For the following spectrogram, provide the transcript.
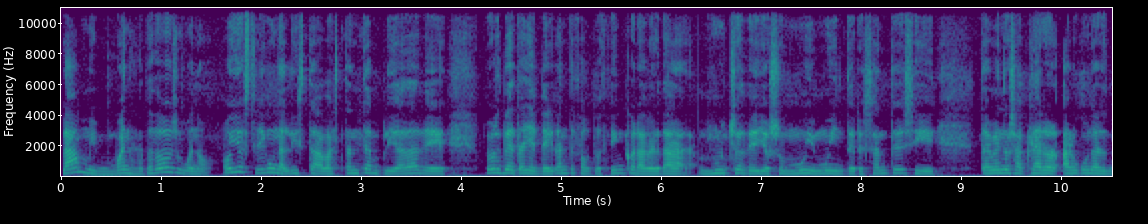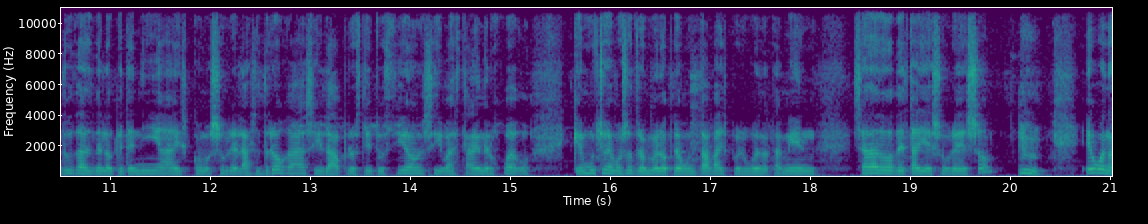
Hola, muy buenas a todos. Bueno, hoy os traigo una lista bastante ampliada de los detalles de Grand Theft Auto 5. La verdad, muchos de ellos son muy, muy interesantes y también os aclaro algunas dudas de lo que teníais sobre las drogas y la prostitución, si va a estar en el juego, que muchos de vosotros me lo preguntabais, pues bueno, también se ha dado detalles sobre eso. y bueno,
